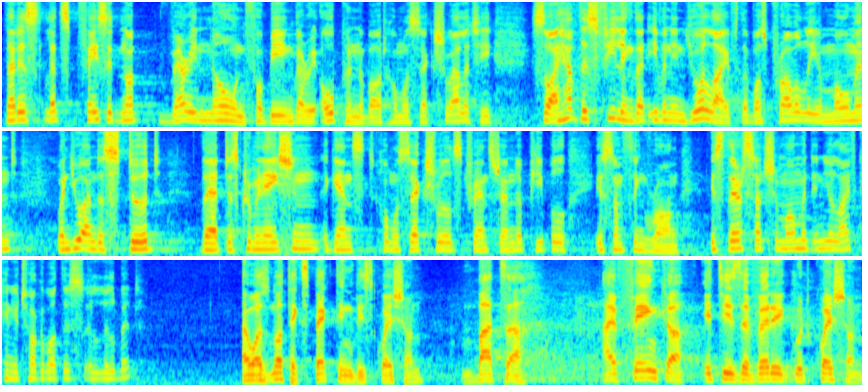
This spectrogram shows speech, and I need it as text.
that is, let's face it, not very known for being very open about homosexuality. So I have this feeling that even in your life, there was probably a moment when you understood that discrimination against homosexuals, transgender people is something wrong. Is there such a moment in your life? Can you talk about this a little bit? I was not expecting this question, but uh, I think uh, it is a very good question.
